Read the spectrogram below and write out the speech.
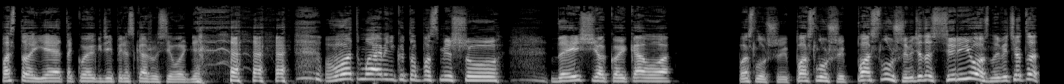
Постой, я это кое-где перескажу сегодня. Вот маменьку-то посмешу, да еще кое-кого». «Послушай, послушай, послушай, ведь это серьезно, ведь это...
